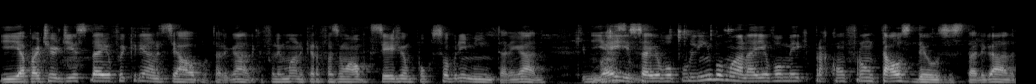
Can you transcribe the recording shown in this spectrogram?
E a partir disso, daí eu fui criando esse álbum, tá ligado? Que eu falei, mano, eu quero fazer um álbum que seja um pouco sobre mim, tá ligado? Que E massa, é isso, aí eu vou pro limbo, mano, aí eu vou meio que pra confrontar os deuses, tá ligado?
